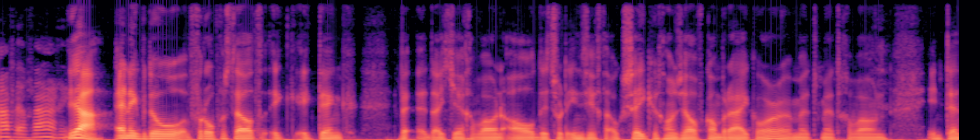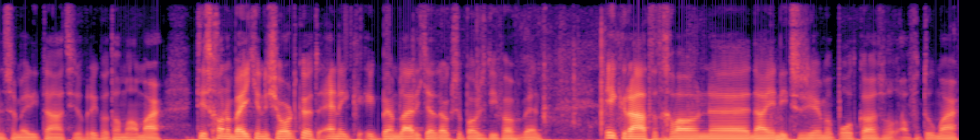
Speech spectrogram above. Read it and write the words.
gave ervaring. Ja, en ik bedoel, vooropgesteld, ik, ik denk we- dat je gewoon al dit soort inzichten ook zeker gewoon zelf kan bereiken hoor. Eh, Met, met gewoon intense meditaties of weet ik wat allemaal. Maar het is gewoon een beetje een shortcut. En ik, ik ben blij dat jij er ook zo positief over bent. Ik raad het gewoon, eh, nou ja, niet zozeer in mijn podcast af en toe, maar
